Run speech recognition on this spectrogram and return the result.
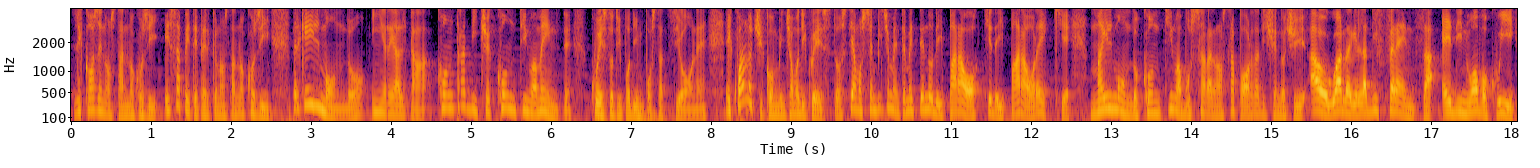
le cose non stanno così. E sapete perché non stanno così? Perché il mondo, in realtà, contraddice continuamente questo tipo di impostazione. E quando ci convinciamo di questo, stiamo semplicemente mettendo dei paraocchi e dei paraorecchie, ma il mondo continua a bussare alla nostra porta dicendoci, oh, guarda che la differenza è di nuovo qui,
